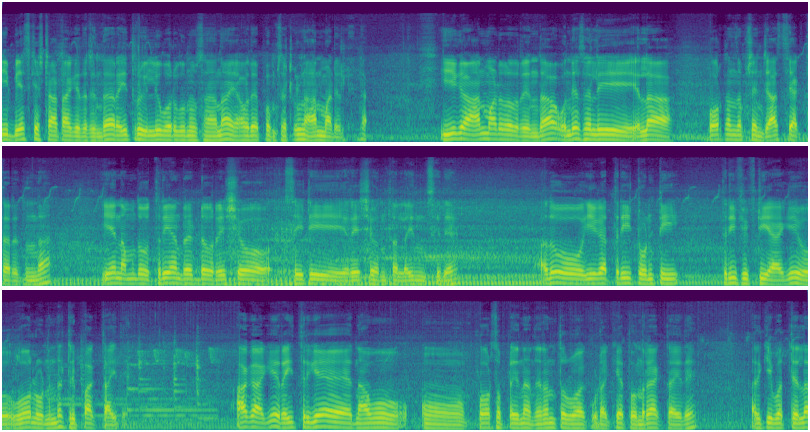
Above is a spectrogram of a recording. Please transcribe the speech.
ಈ ಬೇಸಿಗೆ ಸ್ಟಾರ್ಟ್ ಆಗಿದ್ದರಿಂದ ರೈತರು ಇಲ್ಲಿವರೆಗೂ ಸಹ ಯಾವುದೇ ಪಂಪ್ ಸೆಟ್ಗಳನ್ನ ಆನ್ ಮಾಡಿರಲಿಲ್ಲ. ಈಗ ಆನ್ ಮಾಡಿರೋದ್ರಿಂದ ಒಂದೇ ಸಲ ಎಲ್ಲ ಪವರ್ ಕನ್ಸಂಪ್ಷನ್ ಜಾಸ್ತಿ ಆಗ್ತಾ ಇರೋದ್ರಿಂದ ಏನು ನಮ್ಮದು three hundred ratio C T ratio ಅಂತ ಲೈನ್ಸ್ ಇದೆ. ಅದು ಈಗ ತ್ರೀ ಟ್ವೆಂಟಿ ತ್ರೀ ಫಿಫ್ಟಿ ಆಗಿ ಓವರ್ಲೋಡಿಂದ ಟ್ರಿಪ್ ಆಗ್ತಾಯಿದೆ ಹಾಗಾಗಿ ರೈತರಿಗೆ ನಾವು ಪವರ್ ಸಪ್ಲೈನ ನಿರಂತರವಾಗಿ ಕೊಡೋಕ್ಕೆ ತೊಂದರೆ ಆಗ್ತಾ ಇದೆ. ಅದಕ್ಕೆ ಇವತ್ತೆಲ್ಲ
